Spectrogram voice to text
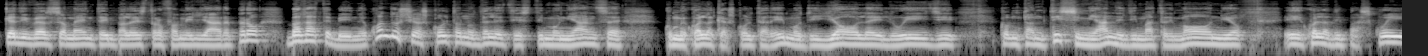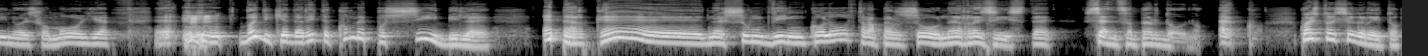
che diversamente in Palestra Familiare, però badate bene, quando si ascoltano delle testimonianze come quella che ascolteremo di Iole e Luigi, con tantissimi anni di matrimonio, e quella di Pasquino e sua moglie, eh, voi vi chiederete com'è possibile e perché nessun vincolo tra persone resiste senza perdono. Ecco, questo è il segreto.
